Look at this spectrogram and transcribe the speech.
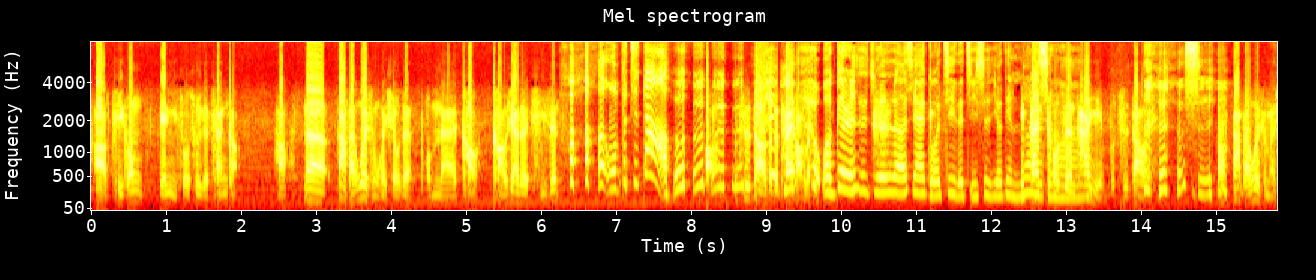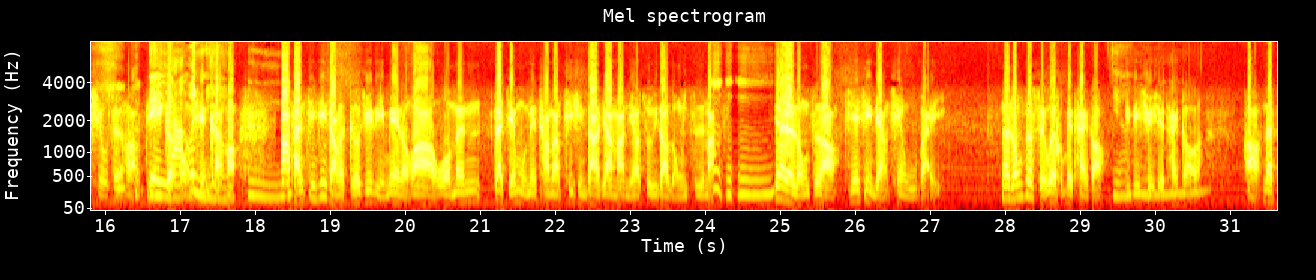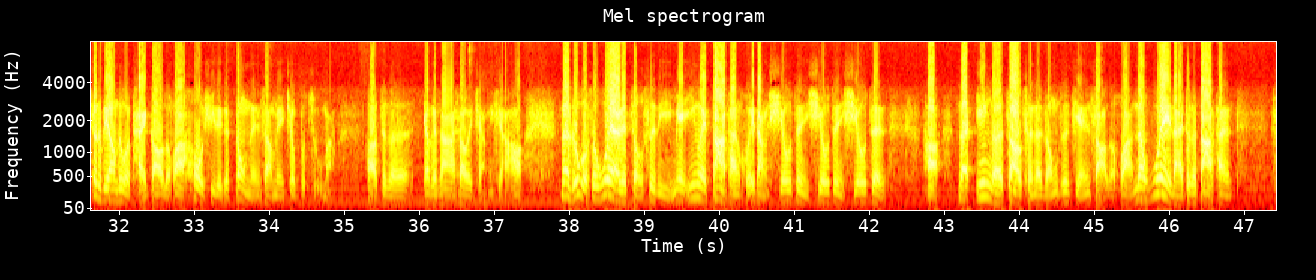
好，提供给你做出一个参考。好，那大盘为什么会修正？我们来考考一下这个奇珍。我不知道。不知道这个太好了。我个人是觉得现在国际的局势有点乱。一般投资人他也不知道。是。哦，大盘为什么修正？哈，第一个我们先看哈，大盘轻轻涨的格局里面的话，我们在节目里面常常提醒大家嘛，你要注意到融资嘛。嗯嗯嗯。现在的融资啊，接近两千五百亿。那融资的水位会不会太高？的的确确太高了。好，那这个地方如果太高的话，后续的一个动能上面就不足嘛。啊，这个要跟大家稍微讲一下哈。那如果说未来的走势里面，因为大盘回档修正、修正、修正，好，那因而造成了融资减少的话，那未来这个大盘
